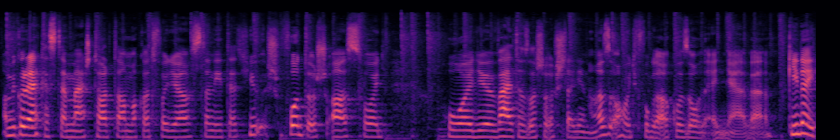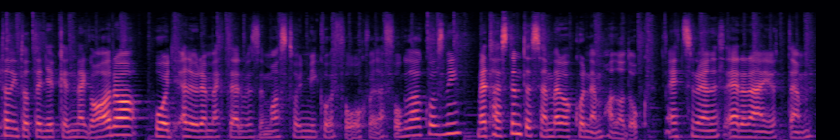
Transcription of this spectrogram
amikor elkezdtem más tartalmakat fogyasztani, tehát fontos az, hogy, hogy változatos legyen az, ahogy foglalkozol egy nyelvvel. Kínai tanított egyébként meg arra, hogy előre megtervezem azt, hogy mikor fogok vele foglalkozni, mert ha ezt nem teszem meg, akkor nem haladok. Egyszerűen ezt erre rájöttem.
